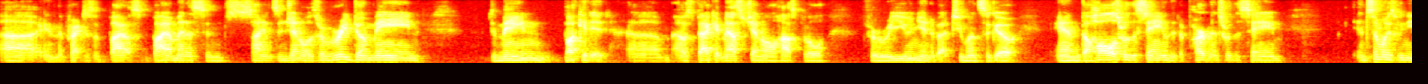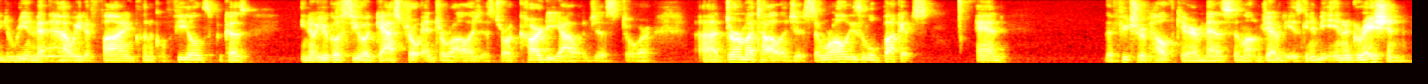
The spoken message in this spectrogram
uh, in the practice of bio, biomedicine, science in general, is a very domain domain bucketed. Um, I was back at Mass General Hospital for a reunion about two months ago, and the halls were the same, the departments were the same. In some ways, we need to reinvent how we define clinical fields because, you know, you go see a gastroenterologist or a cardiologist or a dermatologist, and we're all these little buckets. And the future of healthcare, medicine, longevity is going to be integration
